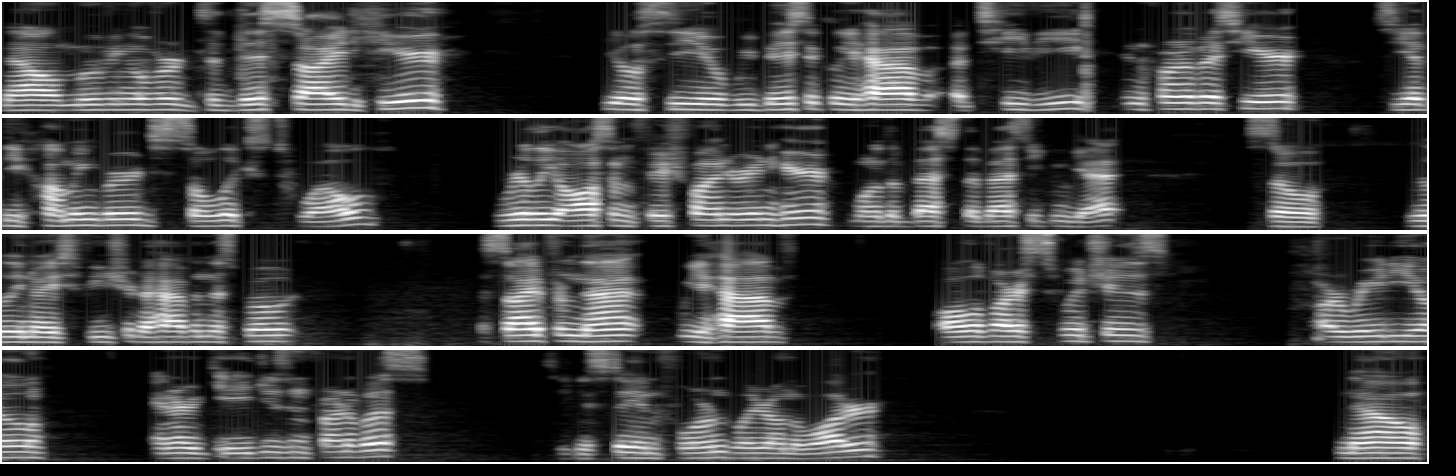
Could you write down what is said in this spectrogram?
Now moving over to this side here, you'll see we basically have a TV in front of us here. So you have the Humminbird Solix 12. Really awesome fish finder in here. One of the best, the best you can get. So really nice feature to have in this boat. Aside from that, we have all of our switches, our radio, and our gauges in front of us. So you can stay informed while you're on the water. Now,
